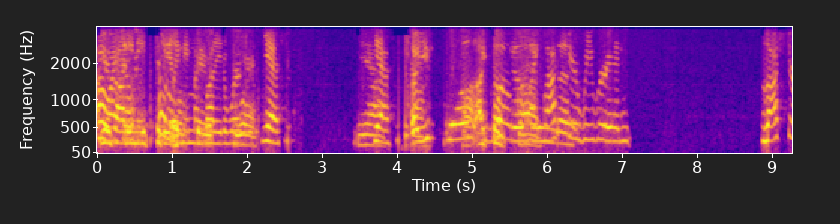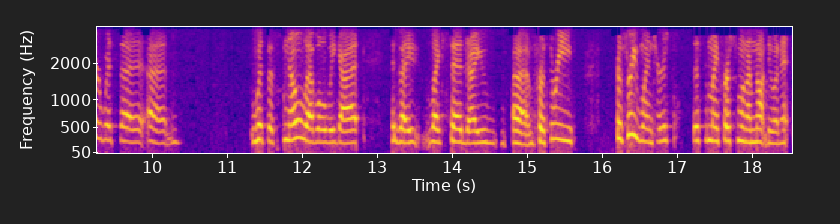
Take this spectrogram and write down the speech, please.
oh, your I body totally, needs to totally be able need my to body to work. Yes, Yeah. yeah. Are you still? Well, I'm you so well, glad. like last the- year we were in last year with the um with the snow level we got as I like said I um for three for three winters this is my first one I'm not doing it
